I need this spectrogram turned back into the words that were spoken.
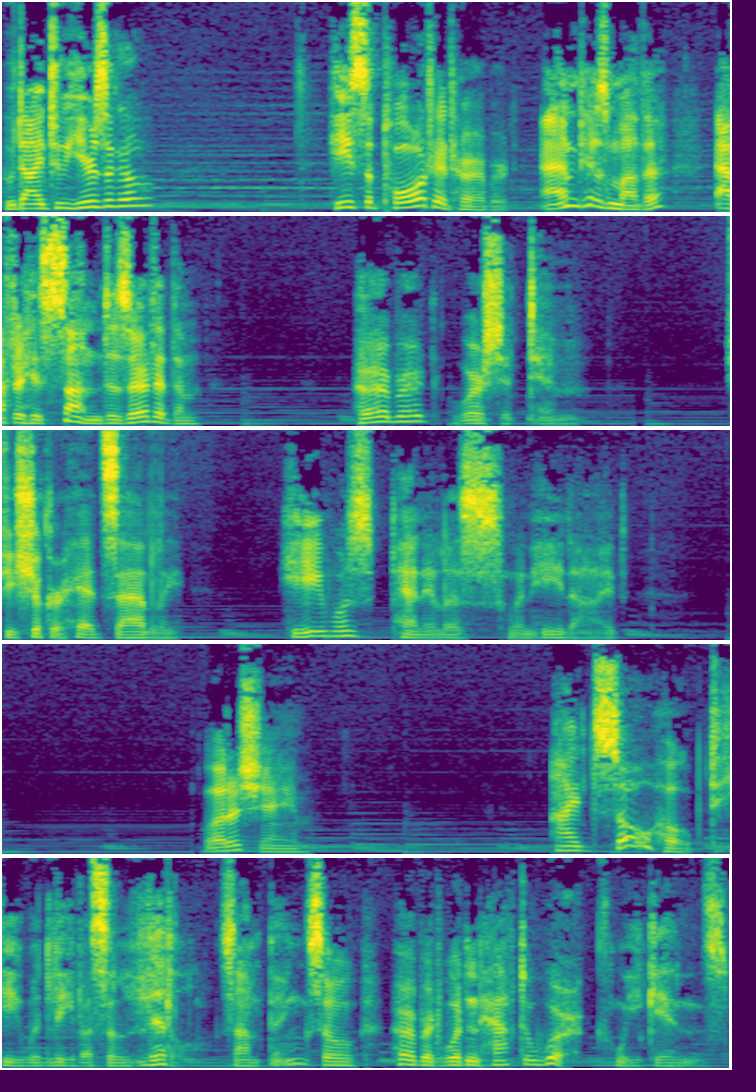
who died two years ago, he supported Herbert and his mother after his son deserted them. Herbert worshipped him. She shook her head sadly. He was penniless when he died. What a shame. I'd so hoped he would leave us a little something so Herbert wouldn't have to work weekends.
